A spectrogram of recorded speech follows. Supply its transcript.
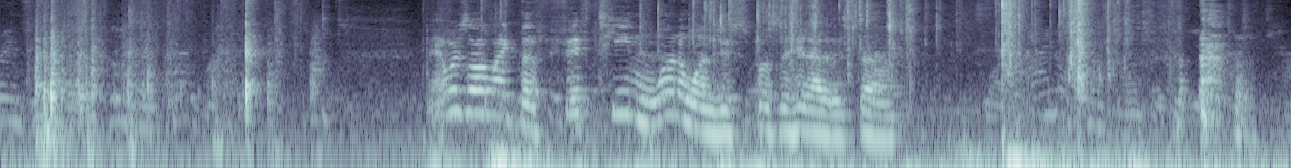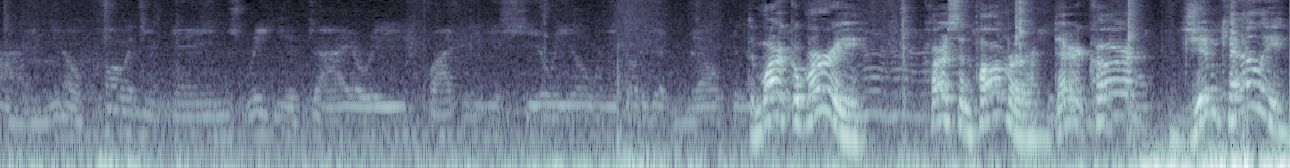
Man, where's all like the 15 101s you're supposed to hit out of this stuff? I know sometimes I give you a hard time, you know, calling your names, reading your diary, finding your cereal when you go to get milk. And DeMarco Murray, Carson Palmer, Derek Carr, Jim Kelly,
